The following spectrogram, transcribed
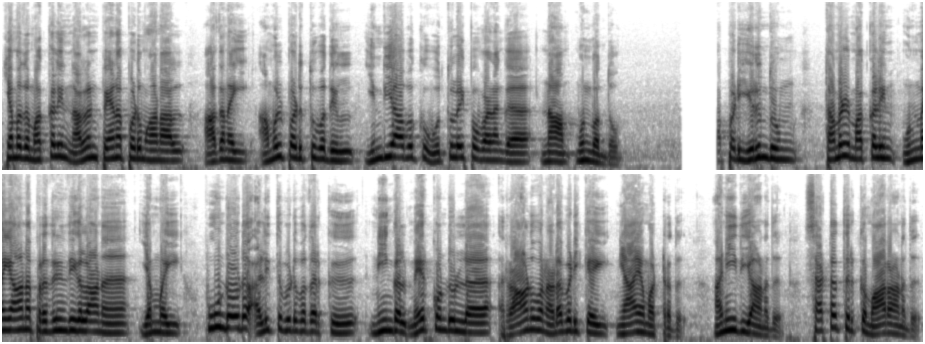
எமது மக்களின் நலன் பேணப்படுமானால் அதனை அமுல்படுத்துவதில் இந்தியாவுக்கு ஒத்துழைப்பு வழங்க நாம் முன்வந்தோம். அப்படி இருந்தும் தமிழ் மக்களின் உண்மையான பிரதிநிதிகளான எம்மை பூண்டோடு அழித்து விடுவதற்கு நீங்கள் மேற்கொண்டுள்ள இராணுவ நடவடிக்கை நியாயமற்றது அநீதியானது சட்டத்திற்கு மாறானது.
